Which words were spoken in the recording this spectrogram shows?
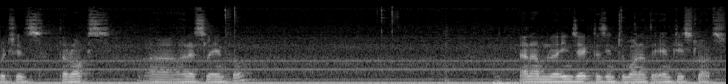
which is the rocks uh, wrestler info and I'm going to inject this into one of the empty slots.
